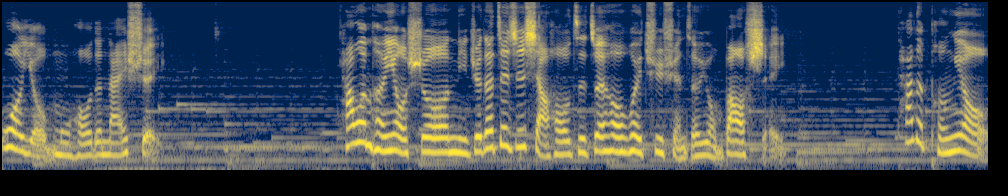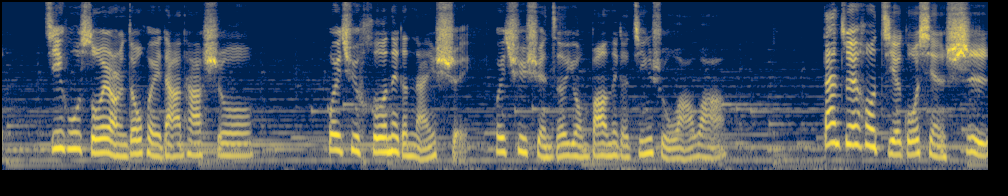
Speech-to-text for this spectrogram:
握有母猴的奶水。他问朋友说：“你觉得这只小猴子最后会去选择拥抱谁？”他的朋友几乎所有人都回答他说：“会去喝那个奶水。”会去选择拥抱那个金属娃娃，但最后结果显示，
